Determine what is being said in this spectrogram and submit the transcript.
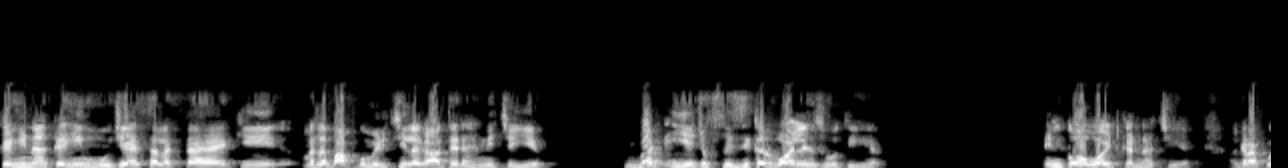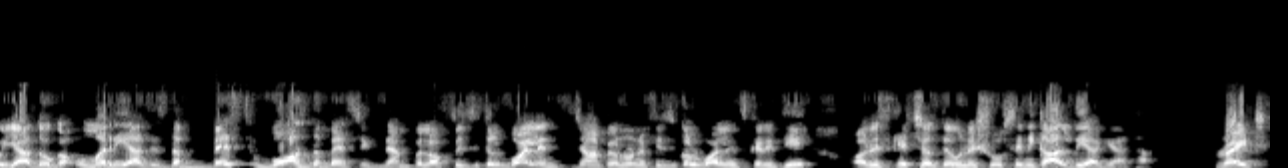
कहीं ना कहीं मुझे ऐसा लगता है कि मतलब आपको मिर्ची लगाते रहनी चाहिए। बट ये जो फ़िज़िकल वायलेंस होती है इनको अवॉइड करना चाहिए। अगर आपको याद होगा, Umar Riyaz is the best was the best example of physical violence जहाँ पे उन्होंने फ़िज़िकल वायलेंस करी थी और इसके चलते उन्हें शो से निकाल दिया गया था। Right right?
